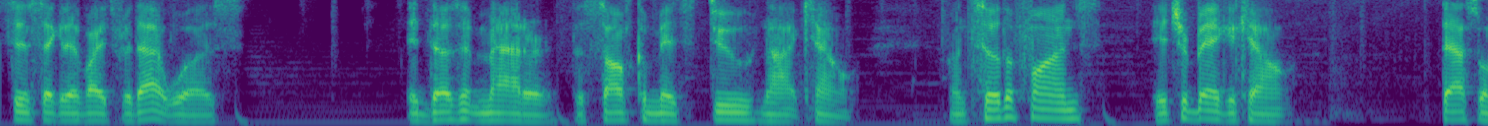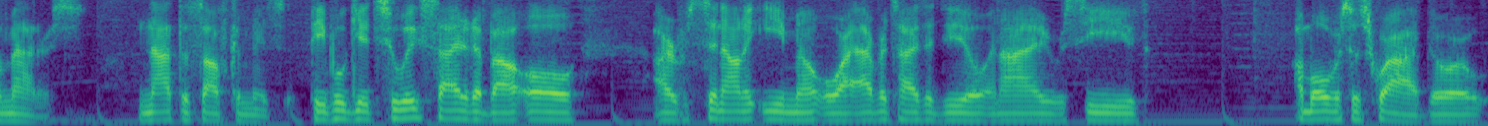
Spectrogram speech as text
10 second advice for that was it doesn't matter. The soft commits do not count. Until the funds hit your bank account. That's what matters, not the soft commits. People get too excited about, oh, I sent out an email or I advertised a deal and I received, I'm oversubscribed, or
